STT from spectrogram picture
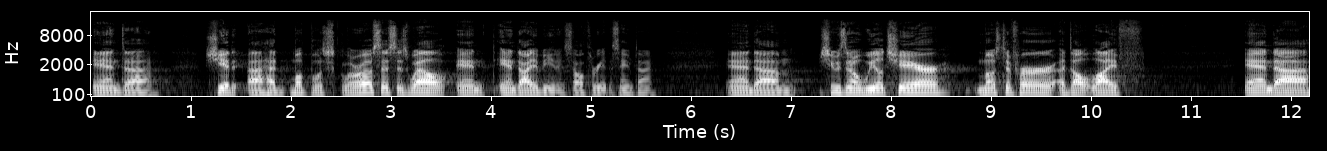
and uh, she had uh, had multiple sclerosis as well and, and diabetes, all three at the same time. And um, she was in a wheelchair most of her adult life. And uh,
